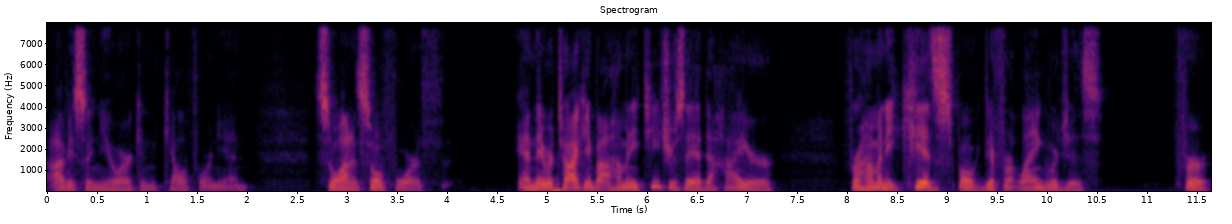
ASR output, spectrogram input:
obviously New York and California and so on and so forth. And they were talking about how many teachers they had to hire for how many kids spoke different languages for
